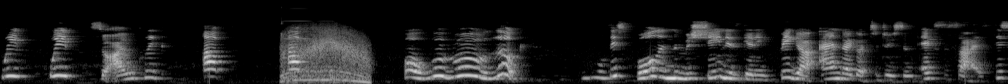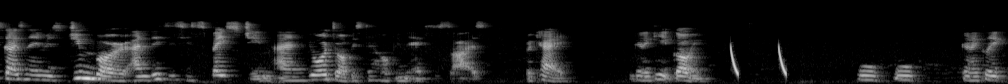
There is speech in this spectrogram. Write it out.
Weep, weep, so I will click up, up. Oh, woo woo, look. Well, this ball in the machine is getting bigger and I got to do some exercise. This guy's name is Gymbo and this is his space gym and your job is to help him exercise. Okay, I'm going to keep going. Whoop. Going to click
